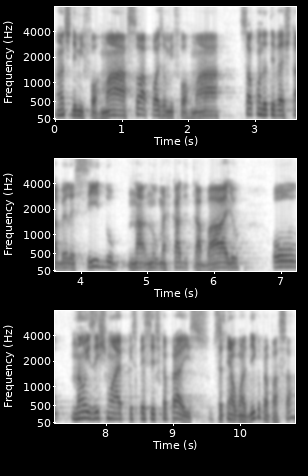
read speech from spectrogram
Antes de me formar, só após eu me formar, só quando eu tiver estabelecido na, no mercado de trabalho? Ou não existe uma época específica para isso? Você tem alguma dica para passar?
